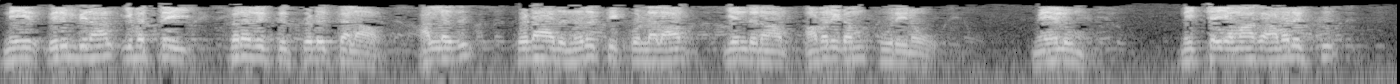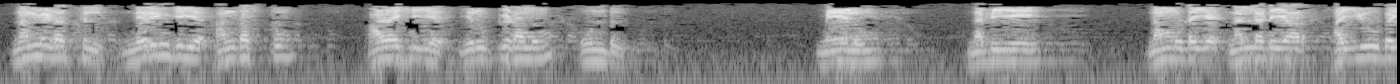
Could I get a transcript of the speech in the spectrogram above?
நீர் விரும்பினால் இவற்றை பிறருக்கு கொடுக்கலாம் அல்லது கொடாது நிறுத்திக் கொள்ளலாம் என்று நாம் அவரிடம் கூறினோம். மேலும் நிச்சயமாக அவருக்கு நம்மிடத்தில் நெருங்கிய அந்தஸ்தும் அழகிய இருப்பிடமும் உண்டு. மேலும் நபியே நம்முடைய நல்லடியார் ஐயூபை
